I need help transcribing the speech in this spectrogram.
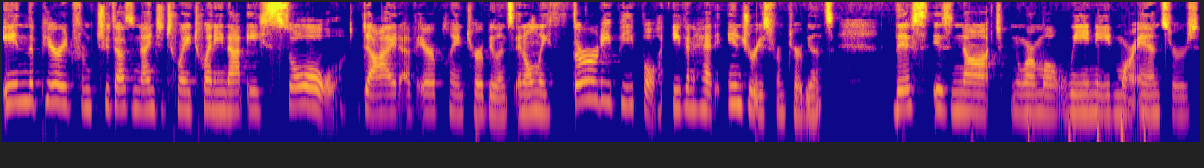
in the period from 2009 to 2020, not a soul died of airplane turbulence and only 30 people even had injuries from turbulence. This is not normal. We need more answers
